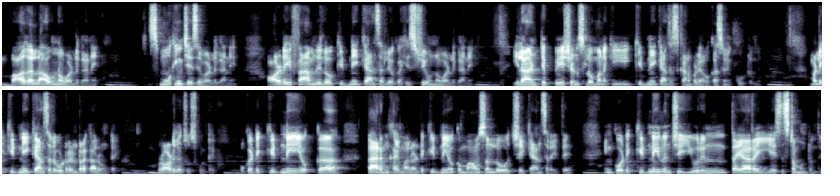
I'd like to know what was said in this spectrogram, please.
బాగా లావు ఉన్న వాళ్ళు కానీ స్మోకింగ్ చేసేవాళ్ళు కానీ ఆల్రెడీ ఫ్యామిలీలో కిడ్నీ క్యాన్సర్ యొక్క హిస్టరీ ఉన్నవాళ్ళు కానీ ఇలాంటి పేషెంట్స్లో మనకి కిడ్నీ క్యాన్సర్స్ కనపడే అవకాశం ఎక్కువ ఉంటుంది. మళ్ళీ కిడ్నీ క్యాన్సర్ కూడా రెండు రకాలు ఉంటాయి. బ్రాడ్గా చూసుకుంటే. ఒకటి కిడ్నీ యొక్క ప్యారన్ఖైమాలు అంటే కిడ్నీ యొక్క మాంసంలో వచ్చే క్యాన్సర్ అయితే ఇంకోటి కిడ్నీ నుంచి యూరిన్ తయారయ్యే సిస్టమ్ ఉంటుంది.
